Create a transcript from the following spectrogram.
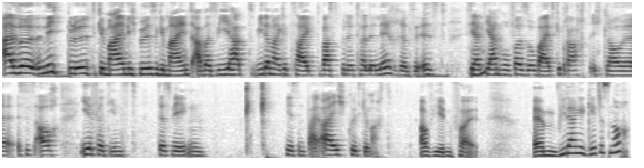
Also nicht blöd gemeint, nicht böse gemeint, aber sie hat wieder mal gezeigt, was für eine tolle Lehrerin sie ist. Sie mhm. hat Jan Hofer so weit gebracht. Ich glaube, es ist auch ihr Verdienst. Deswegen, wir sind bei euch. Gut gemacht. Auf jeden Fall. Ähm, wie lange geht es noch?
